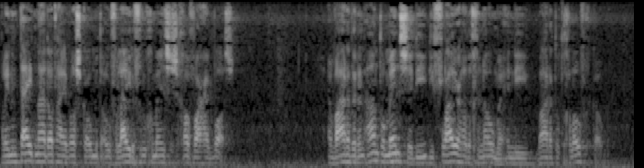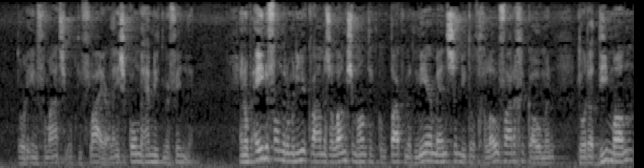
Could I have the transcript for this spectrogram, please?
Alleen een tijd nadat hij was komen te overlijden, vroegen mensen zich af waar hij was. En waren er een aantal mensen die die flyer hadden genomen en die waren tot geloof gekomen. Door de informatie op die flyer. Alleen ze konden hem niet meer vinden. En op een of andere manier kwamen ze langzamerhand in contact met meer mensen die tot geloof waren gekomen. Doordat die man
